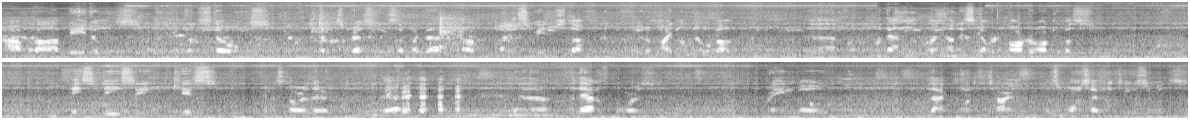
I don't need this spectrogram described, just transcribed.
ABBA, Beatles, Stones, Elvis Presley, stuff like that. Some Swedish stuff you don't- might not know about. Um, but then when I discovered hard rock, it was ACDC, Kiss, kind of started there. uh, and then, of course, Rainbow, Blackmore at the time was born 72, so it's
